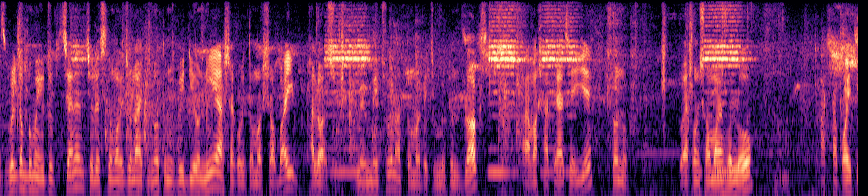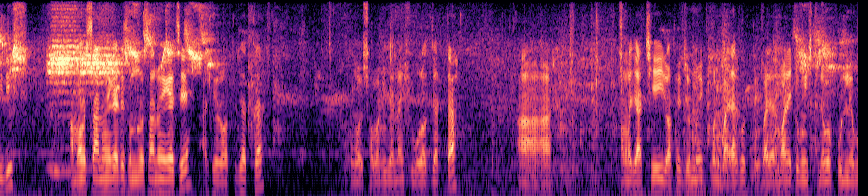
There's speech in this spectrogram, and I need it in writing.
Friends welcome to my YouTube channel চলে এসেছি তোমাদের জন্য একটি নতুন ভিডিও নিয়ে। আশা করি তোমরা সবাই ভালো আছো। আমি মিঠুন আর তোমরা দেখছ মিঠুন ব্লগস আর আমার সাথে আছে ইয়ে সোনু। তো এখন সময় হলো আটটা পঁয়ত্রিশ। আমারও স্নান হয়ে গেছে, সোনুরও স্নান হয়ে গেছে। আজকে রথযাত্রা। তোমাদের সবাইকে জানাই শুভ রথযাত্রা। আর আমরা যাচ্ছি এই রথের জন্য একটুখানি বাজার করতে। বাজার মানে একটু মিষ্টি নেব, ফুল নেব।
